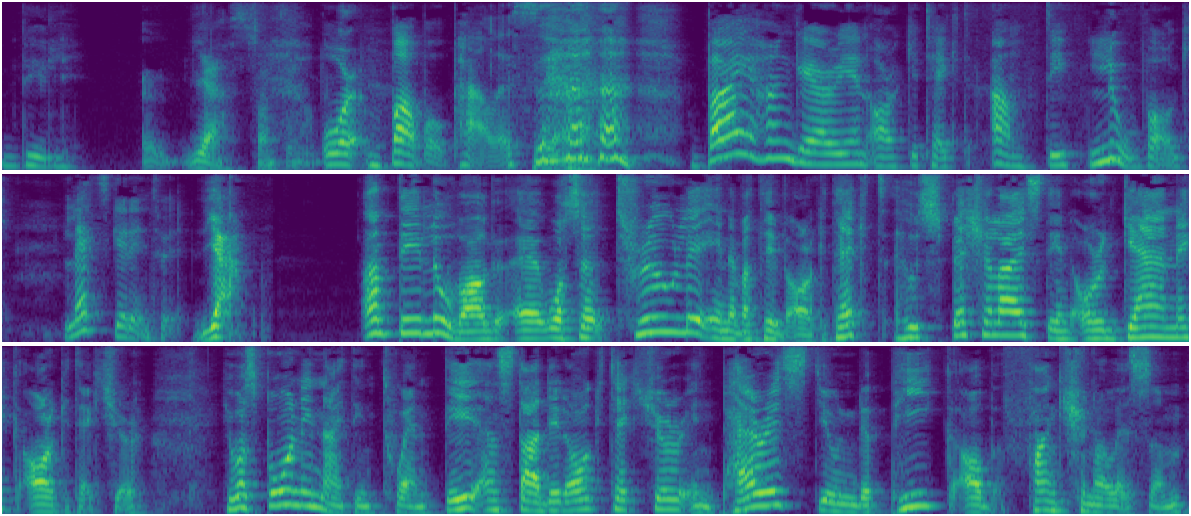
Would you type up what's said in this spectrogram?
Bulle. Yeah, something. or Bubble Palace by Hungarian architect Antti Lovag. Let's get into it. Yeah. Antti Lovag uh, was a truly innovative architect who specialized in organic architecture. He was born in 1920 and studied architecture in Paris during the peak of functionalism.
